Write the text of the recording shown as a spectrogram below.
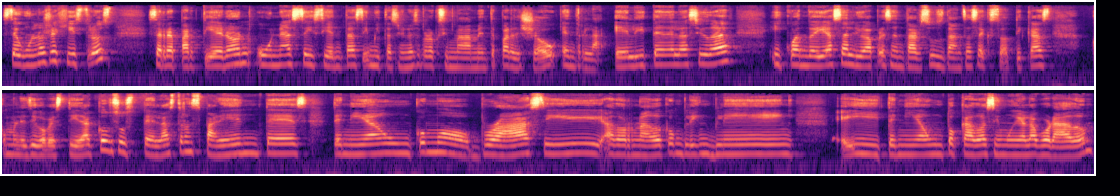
Según los registros, se repartieron unas 600 imitaciones aproximadamente para el show entre la élite de la ciudad y cuando ella salió a presentar sus danzas exóticas, como les digo, vestida con sus telas transparentes, tenía un como bra adornado con bling bling y tenía un tocado así muy elaborado.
